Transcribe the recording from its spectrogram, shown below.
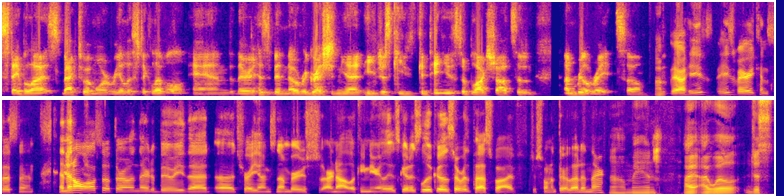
stabilize back to a more realistic level, and there has been no regression yet. He just keeps continues to block shots and unreal rate. So um, yeah, he's he's very consistent. And then I'll also throw in there to Bowie that uh, Trae Young's numbers are not looking nearly as good as Luka's over the past five. Just want to throw that in there. Oh man, I I will just.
